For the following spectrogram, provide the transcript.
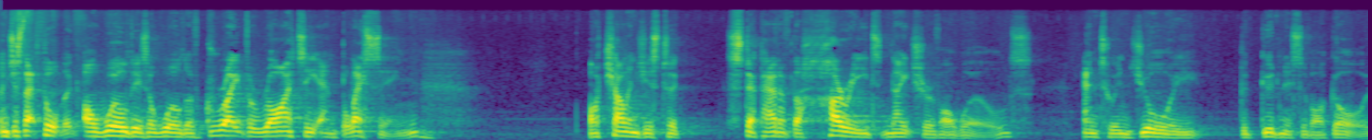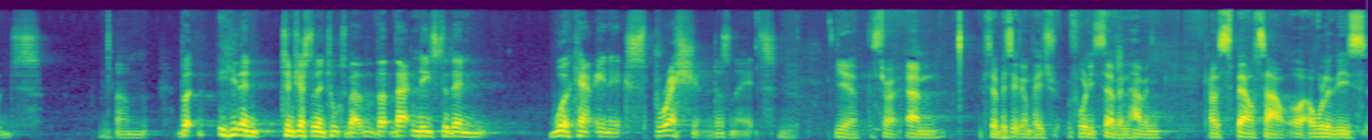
And just that thought that our world is a world of great variety and blessing. Our challenge is to step out of the hurried nature of our worlds and to enjoy the goodness of our gods. Um, but he then, Tim Chester then talks about that that needs to then work out in expression, doesn't it? Yeah, that's right. Um, so particularly on page 47, having kind of spelt out all of these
